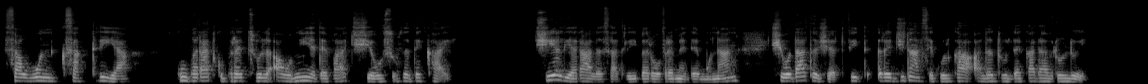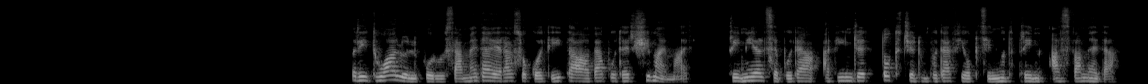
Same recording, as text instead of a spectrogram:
sau un xactria, cumpărat cu prețul a o mie de vaci și o sută de cai. Și el era lăsat liber o vreme de un an și odată jertfit, regina se culca alături de cadavrul lui. Ritualul Purusameda era socotit a avea puteri și mai mari. Prin el se putea atinge tot ce nu putea fi obținut prin Asvameda.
